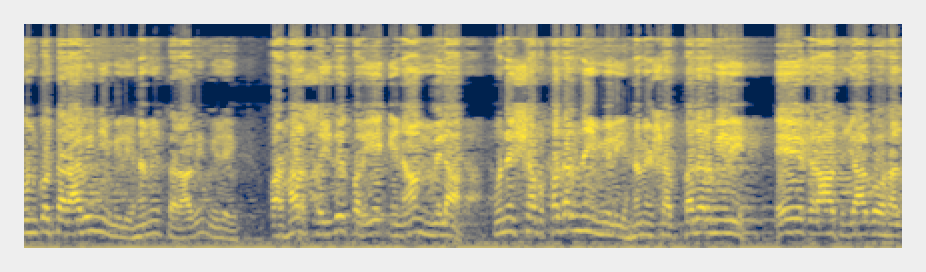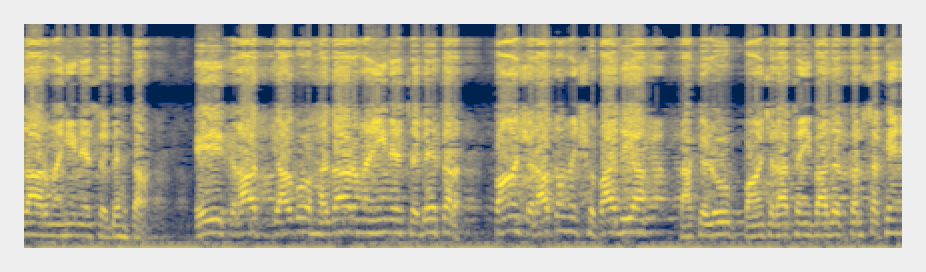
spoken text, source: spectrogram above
ان کو تراوی نہیں ملی، ہمیں تراوی ملی۔ اور ہر سجدے پر یہ انعام ملا، انہیں شب قدر نہیں ملی، ہمیں شب قدر ملی۔ ایک رات جاگو ہزار مہینے سے بہتر۔ ایک رات جاگو ہزار مہینے سے بہتر۔ پانچ راتوں میں چھپا دیا تاکہ لوگ پانچ راتیں عبادت کر سکیں۔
